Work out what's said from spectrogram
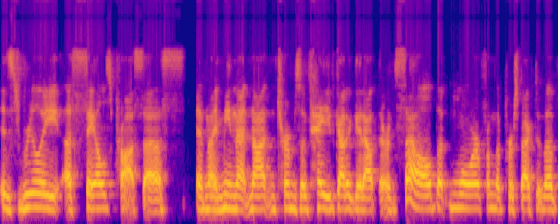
is really a sales process. And I mean that not in terms of, hey, you've got to get out there and sell, but more from the perspective of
